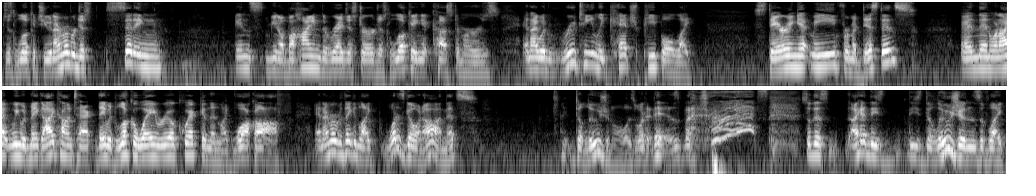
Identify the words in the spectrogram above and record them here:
just look at you. And I remember just sitting in, you know, behind the register, just looking at customers, and I would routinely catch people like staring at me from a distance. And then when I we would make eye contact, they would look away real quick and then like walk off. And I remember thinking like, what is going on? That's delusional is what it is. But so this I had these these delusions of like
